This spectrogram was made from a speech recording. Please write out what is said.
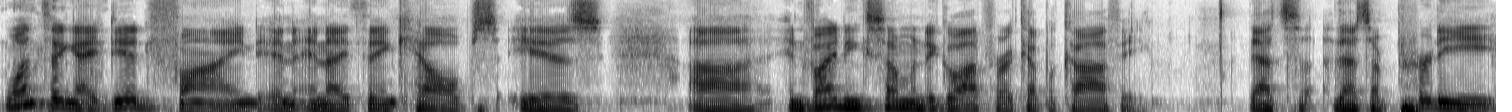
one thing I did find, and, and I think helps, is uh, inviting someone to go out for a cup of coffee that's that's a pretty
